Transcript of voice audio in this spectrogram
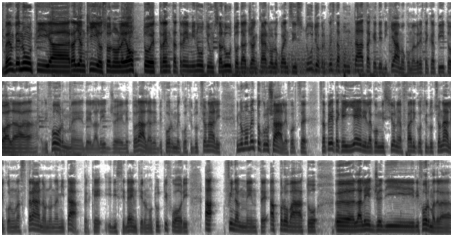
Benvenuti a Radio Anch'io, sono le 8 e 33 minuti, un saluto da Giancarlo Loquenzi in studio per questa puntata che dedichiamo, come avrete capito, alle riforme della legge elettorale, alle riforme costituzionali, in un momento cruciale. Forse sapete che ieri la Commissione Affari Costituzionali, con una strana unanimità, perché i dissidenti erano tutti fuori, ha finalmente approvato eh, la legge di riforma della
